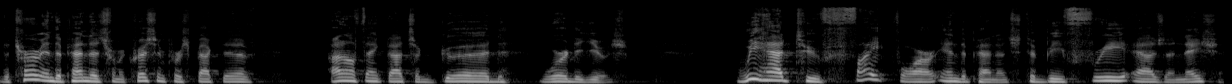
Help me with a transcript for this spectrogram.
the term independence from a Christian perspective, I don't think that's a good word to use. We had to fight for our independence to be free as a nation.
